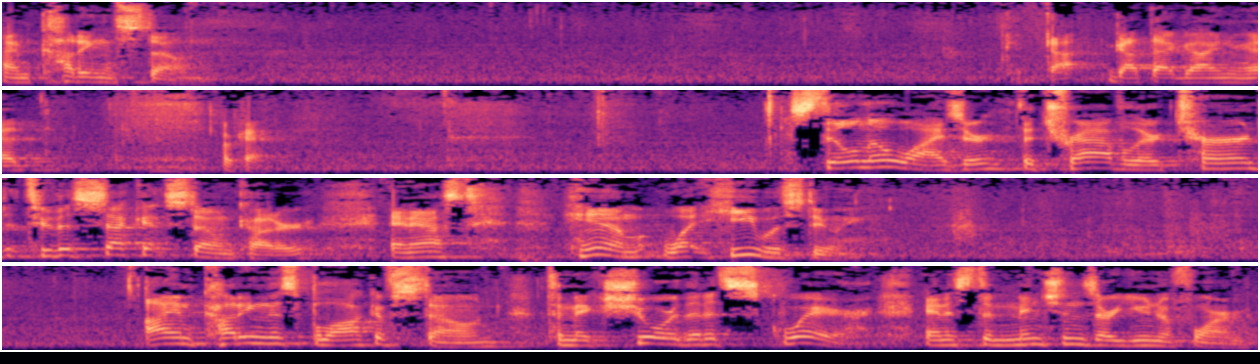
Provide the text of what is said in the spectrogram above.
I'm cutting a stone. Got, that guy in your head? Okay. Still no wiser, the traveler turned to the second stonecutter and asked him what he was doing. I am cutting this block of stone to make sure that it's square and its dimensions are uniform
